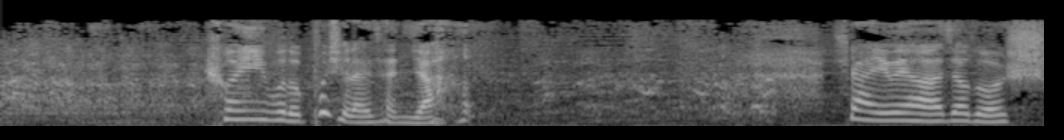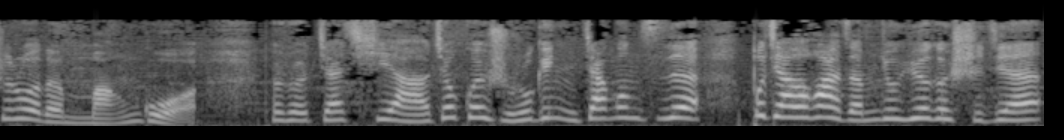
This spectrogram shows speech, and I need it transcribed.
穿衣服的不许来参加。下一位啊，叫做失落的芒果，他说：“佳期啊，叫怪叔叔给你加工资，不加的话，咱们就约个时间，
